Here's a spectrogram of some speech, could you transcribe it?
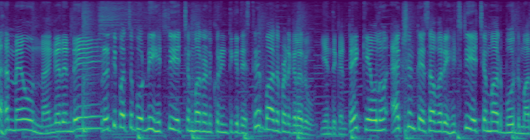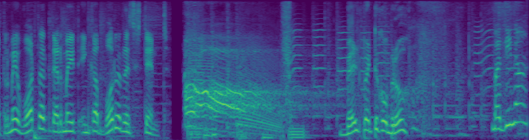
మేము ఉన్నాం కదండి. ప్రతి పచ్చ బోర్డుని హెచ్డిహెచ్ఎంఆర్ అనుకుని ఇంటికి తెస్తే బాధపడగలరు. ఎందుకంటే కేవలం యాక్షన్ టేసా వారి హెచ్డిహెచ్ఎంఆర్ బోర్డు మాత్రమే వాటర్ టెర్మైట్ ఇంకా బోరర్ రెసిస్టెంట్. బెల్ట్ పెట్టుకో బ్రో. మదీనా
